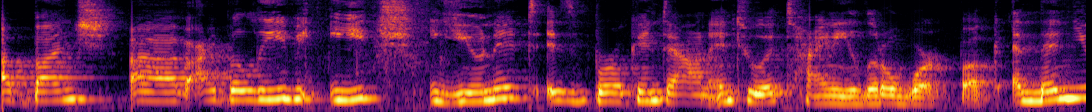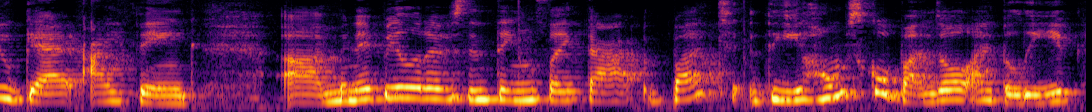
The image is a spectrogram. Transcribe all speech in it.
a bunch of, I believe each unit is broken down into a tiny little workbook. And then you get, I think, uh, manipulatives and things like that. But the homeschool bundle, I believe,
